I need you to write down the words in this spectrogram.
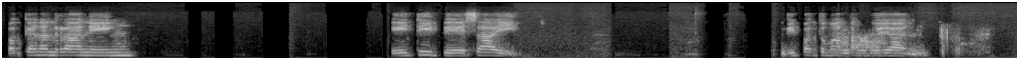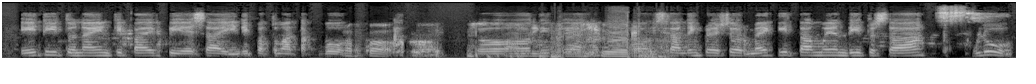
pagka non-running, 80 PSI. Hindi pa tumatakbo yan. 80 to 95 PSI, hindi pa tumatakbo. Opo. So, Standing dito yan. pressure. Oh, standing pressure. Makikita mo yan dito sa blue.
